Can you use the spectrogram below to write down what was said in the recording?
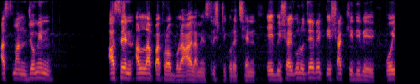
আসমান, জমিন আছেন আল্লাহ পাক রব্বুল আলামিন সৃষ্টি করেছেন। এই বিষয়গুলো যে ব্যক্তি সাক্ষী দিবে, ওই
